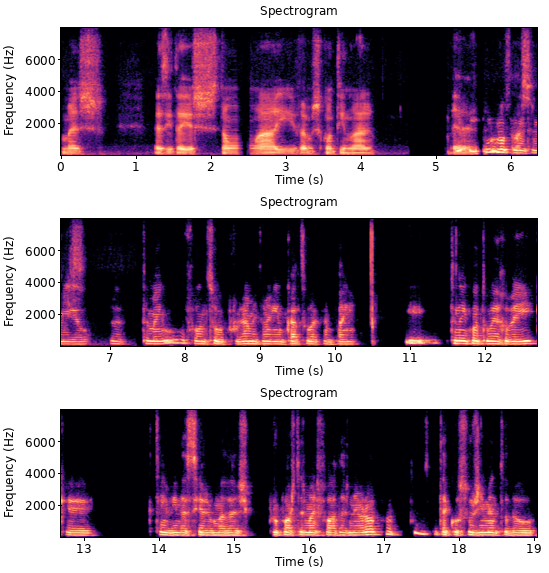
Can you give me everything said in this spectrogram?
mas as ideias estão lá e vamos continuar. Uh, muito bem, Miguel. Uh, também falando sobre o programa e também um bocado sobre a campanha. E tendo em conta o RBI, que, é, que tem vindo a ser uma das propostas mais faladas na Europa, até com o surgimento do,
